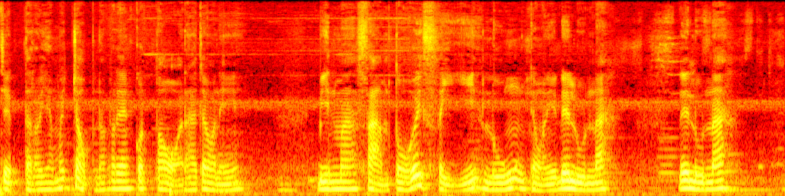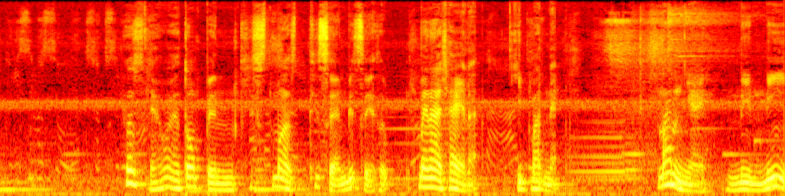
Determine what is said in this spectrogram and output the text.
เจ็บแต่เรายังไม่จบนะเรายังกดต่อนะฮะจังหวะนี้ บินมา3ตัว เฮ้ย สีลุงจังหวะนี้ได้ลุ้นนะ ได้ลุ้นนะก็แสดงว่าจะต้องเป็นคริสต์มาสที่แสนพิเศษสุดไม่น่าใช่ละคริสต์มาสเนี่ย นั่นไงนินนี่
